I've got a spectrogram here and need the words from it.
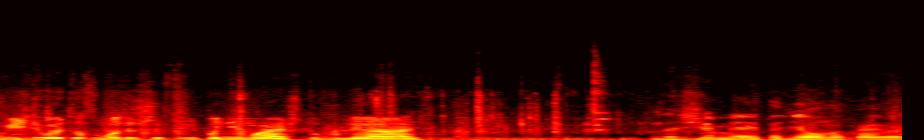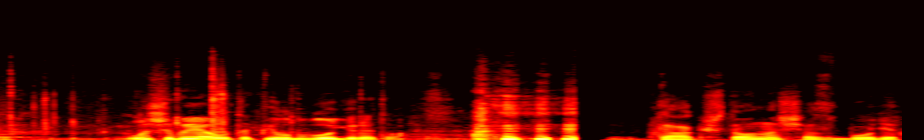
Видео это смотришь и понимаешь, что, блядь. Зачем я это делал на ковер? Лучше бы я утопил бы блогера этого. Так, что у нас сейчас будет?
